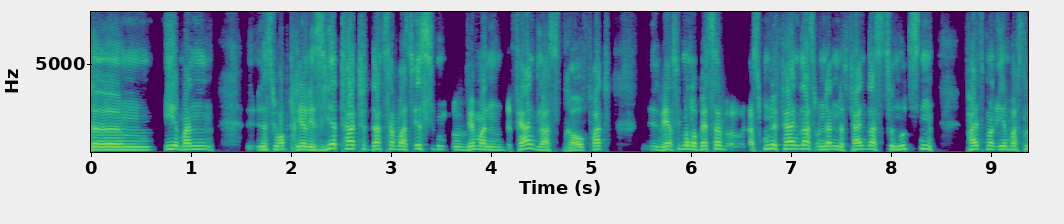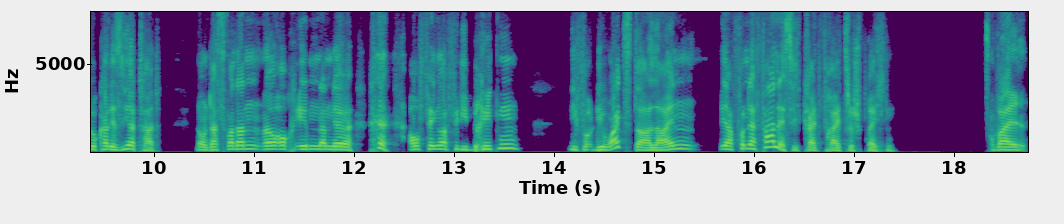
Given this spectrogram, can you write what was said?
ähm, ehe man das überhaupt realisiert hat, dass da was ist, wenn man Fernglas drauf hat, wäre es immer noch besser, das ohne Fernglas und dann das Fernglas zu nutzen, falls man irgendwas lokalisiert hat. Und das war dann auch eben dann der Aufhänger für die Briten, die, die White Star Line ja, von der Fahrlässigkeit freizusprechen. Weil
